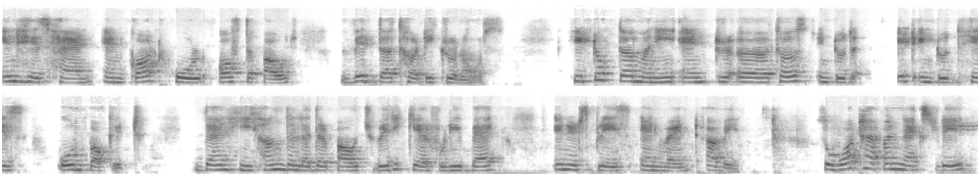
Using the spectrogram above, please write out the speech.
in his hand, and got hold of the pouch with the 30 kronor. He took the money and uh, thrust into the, it into his own pocket. Then he hung the leather pouch very carefully back in its place and went away. So what happened next day?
